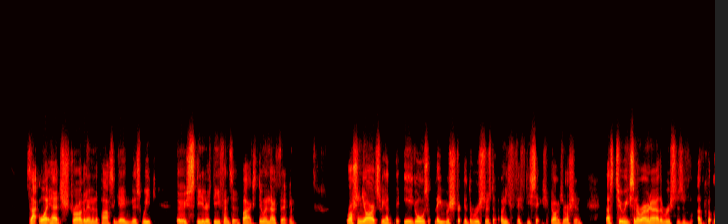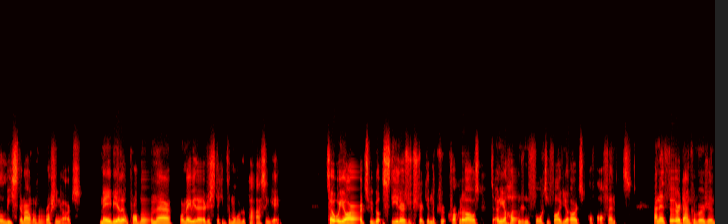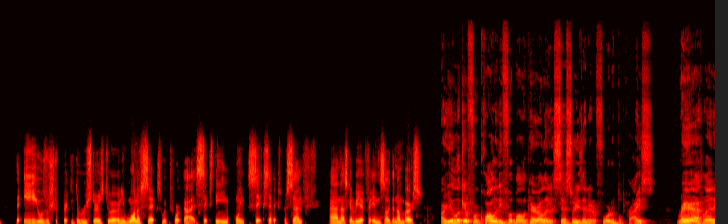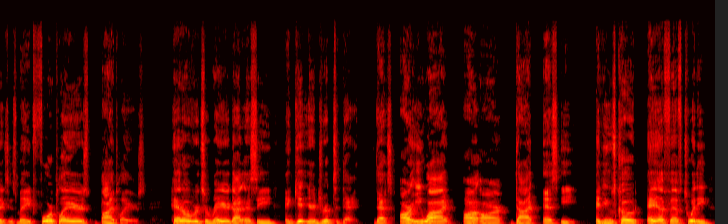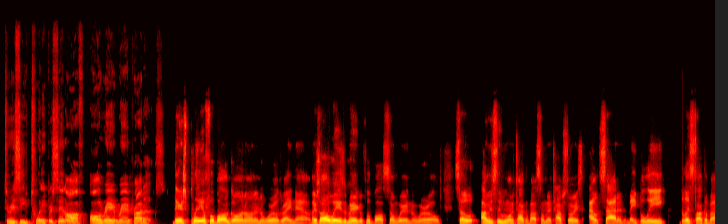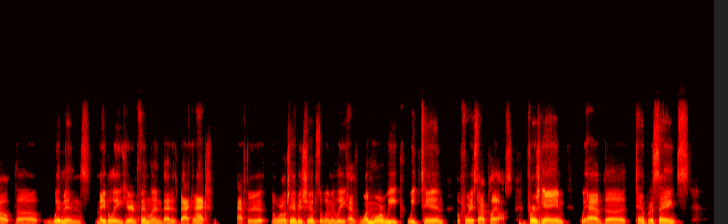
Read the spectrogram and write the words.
Zach Whitehead struggling in the passing game this week. Those Steelers defensive backs doing their thing. Rushing yards, we had the Eagles. They restricted the Roosters to only 56 yards rushing. That's two weeks in a row now. The Roosters have, have got the least amount of rushing yards. Maybe a little problem there, or maybe they're just sticking to more of the passing game. Total yards, we've got the Steelers restricting the Crocodiles to only 145 yards of offense. And then third down conversion, the Eagles restricted the Roosters to only one of six, which worked out at 16.66%. And that's going to be it for Inside the Numbers. Are you looking for quality football apparel and accessories at an affordable price? Rare Athletics is made for players by players. Head over to rayr.se and get your drip today. That's R E Y R R dot S E. And use code AFF20 to receive 20% off all Rare brand products. There's plenty of football going on in the world right now. There's always American football somewhere in the world. So, obviously, we want to talk about some of the top stories outside of the Maple League. But let's talk about the women's Maple League here in Finland that is back in action. After the World Championships, the Women League has one more week, week 10, before they start playoffs. First game, we have the Tampere Saints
